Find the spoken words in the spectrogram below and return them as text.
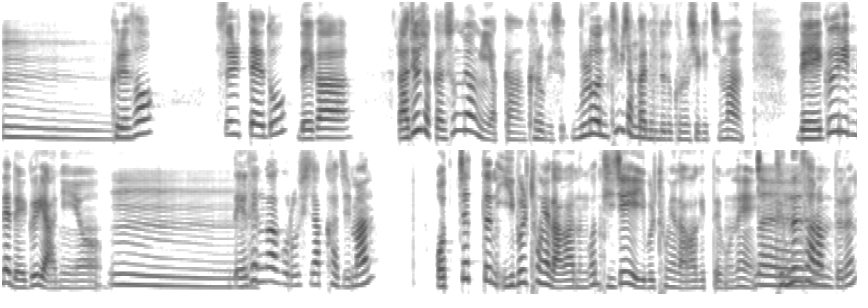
음. 그래서 쓸 때도 내가 라디오 작가의 숙명이 약간 그런 게 있어요. 물론 TV 작가님들도 그러시겠지만 내 글인데 내 글이 아니에요. 음. 내 생각으로 시작하지만 어쨌든 입을 통해 나가는 건 DJ의 입을 통해 나가기 때문에 네. 듣는 사람들은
